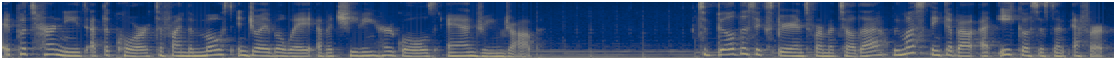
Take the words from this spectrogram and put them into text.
It puts her needs at the core to find the most enjoyable way of achieving her goals and dream job. To build this experience for Matilda, we must think about an ecosystem effort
